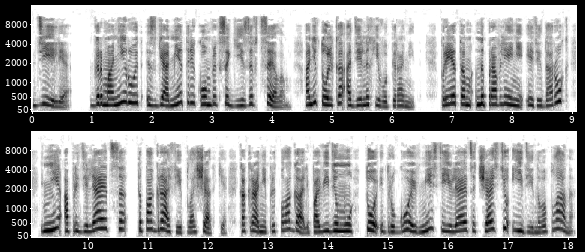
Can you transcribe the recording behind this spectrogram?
деле гармонирует с геометрией комплекса Гизы в целом, а не только отдельных его пирамид. При этом направление этих дорог не определяется топографией площадки, как ранее предполагали. По-видимому, то и другое вместе является частью единого плана,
